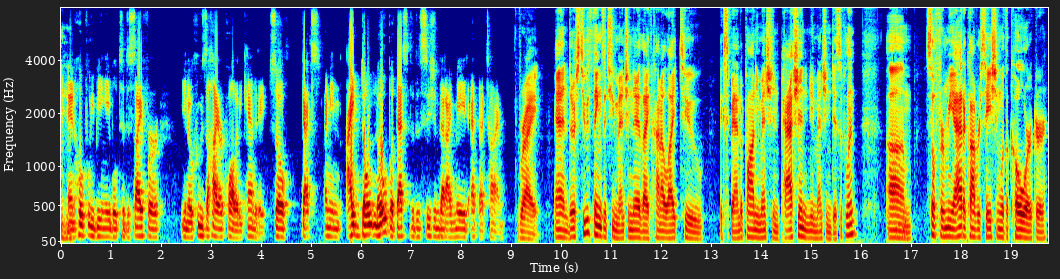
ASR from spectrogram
mm-hmm. and hopefully being able to decipher you know who's the higher quality candidate. So that's i mean i don't know but that's the decision that i made at that time. Right. And there's two things that you mentioned there that i kind of like to expand upon. You mentioned passion and you mentioned discipline. Um so for me i had a conversation with a coworker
